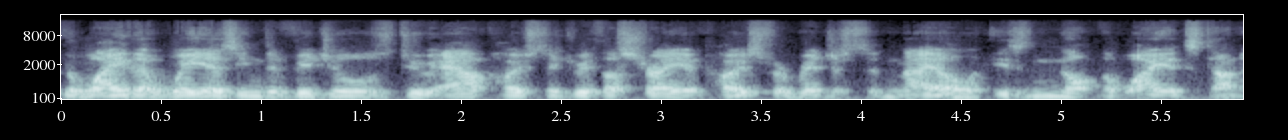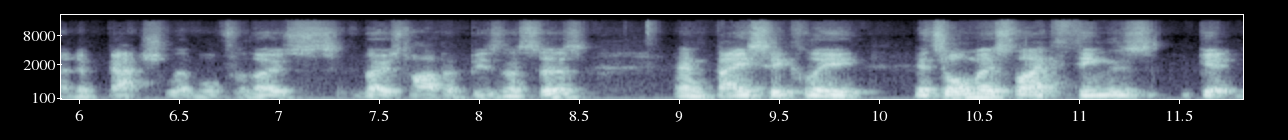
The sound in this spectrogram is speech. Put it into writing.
the way that we as individuals do our postage with Australia Post for registered mail is not the way it's done at a batch level for those those type of businesses. And basically, it's almost like things get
